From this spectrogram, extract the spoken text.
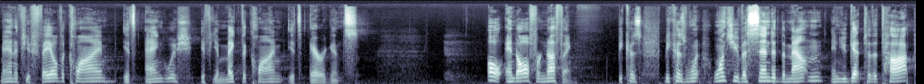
Man, if you fail the climb, it's anguish. If you make the climb, it's arrogance. Oh, and all for nothing because, because w- once you've ascended the mountain and you get to the top,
